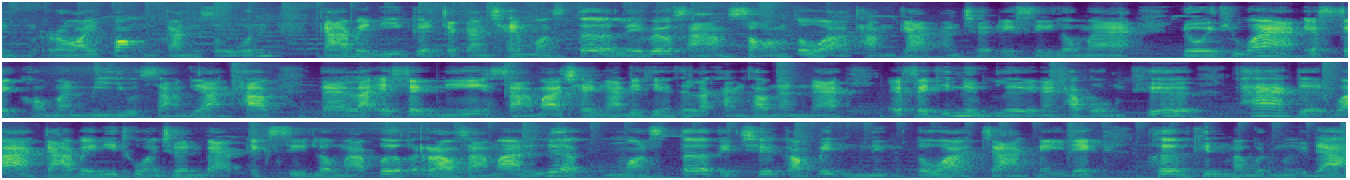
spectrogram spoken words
2,100 ป้องกันศูนย์การ์ดใบนี้เกิดจากการใช้มอนสเตอร์เลเวล3 2 ตัวทำการอัญเชิญ Exceed ลงมา โดยที่ว่าเอฟเฟกของมันมีอยู่ 3 อย่างครับ แต่ละเอฟเฟกนี้สามารถใช้งานได้เพียงเทอละครั้งเท่านั้นนะเอฟเฟกที่ 1 เลยนะครับผมคือ ถ้าเกิดว่าการ์ดใบนี้ถูกอัญเชิญแบบ Exceed ลงมาปุ๊บเราสามารถเลือกมอนสเตอร์ติดชื่อ Goblin 1ตัวจากในเด็กเพิ่มขึ้นมาบนมือได้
